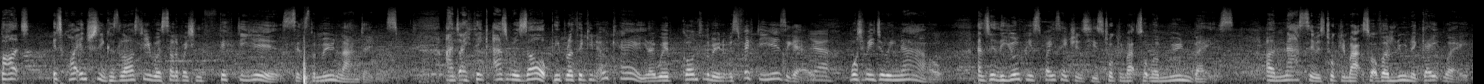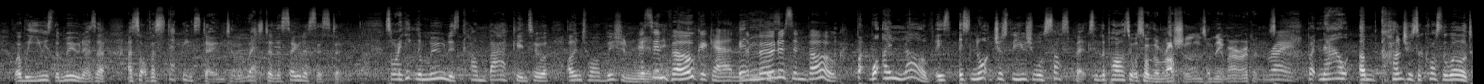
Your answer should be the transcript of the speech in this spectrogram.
But it's quite interesting because last year we were celebrating 50 years since the moon landings. And I think as a result, people are thinking, okay, you know, we've gone to the moon, it was 50 years ago. Yeah. What are we doing now? And so the European Space Agency is talking about sort of a moon base. Uh, NASA is talking about sort of a lunar gateway where we use the moon as a, a sort of a stepping stone to the rest of the solar system. So I think the moon has come back into, a, into our vision, really. It's in vogue again. It the moon is. is in vogue. But what I love is it's not just the usual suspects. In the past, it was sort of the Russians and the Americans. Right. But now, um, countries across the world,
